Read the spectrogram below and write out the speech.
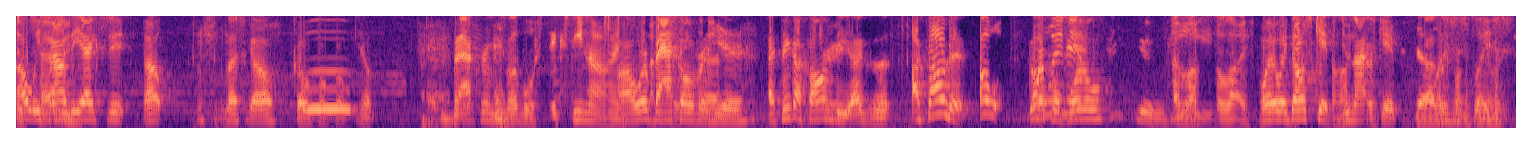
Oh, we found the exit. Oh, let's go. Go, go, go. Yep. Backrooms level 69. Oh, we're back over that- here. I think I found the exit. I found it. Oh, go Purple in portal. it. Thank you. I lost the life. Wait, wait, don't skip. Oh, Do not skip. Yeah, what this is this place?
